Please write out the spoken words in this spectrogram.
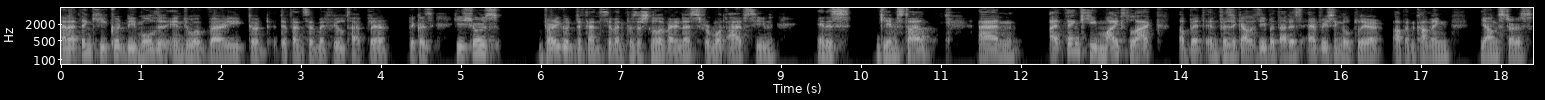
And I think he could be molded into a very good defensive midfield type player because he shows very good defensive and positional awareness from what I've seen in his game style. And I think he might lack a bit in physicality, but that is every single player up and coming youngsters.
